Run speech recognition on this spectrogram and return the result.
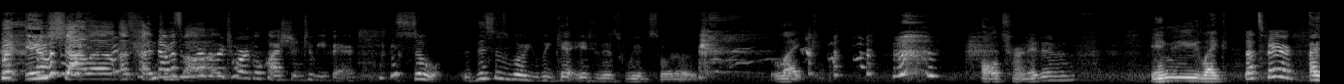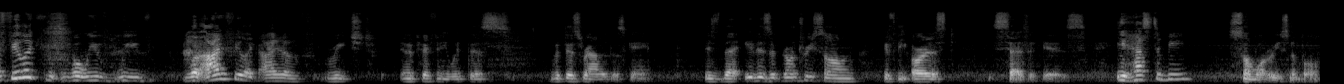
but is "Shallow" a country song? That was more of a rhetorical question, to be fair. So this is where we get into this weird sort of like alternative indie. Like That's fair. I feel like what we've we've what I feel like I have reached an epiphany with this with this round of this game is that it is a country song if the artist says it is. It has to be somewhat reasonable.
